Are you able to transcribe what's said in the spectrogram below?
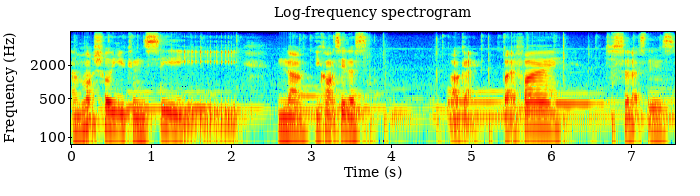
I'm not sure you can see. No, you can't see this. Okay, but if I just select these.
